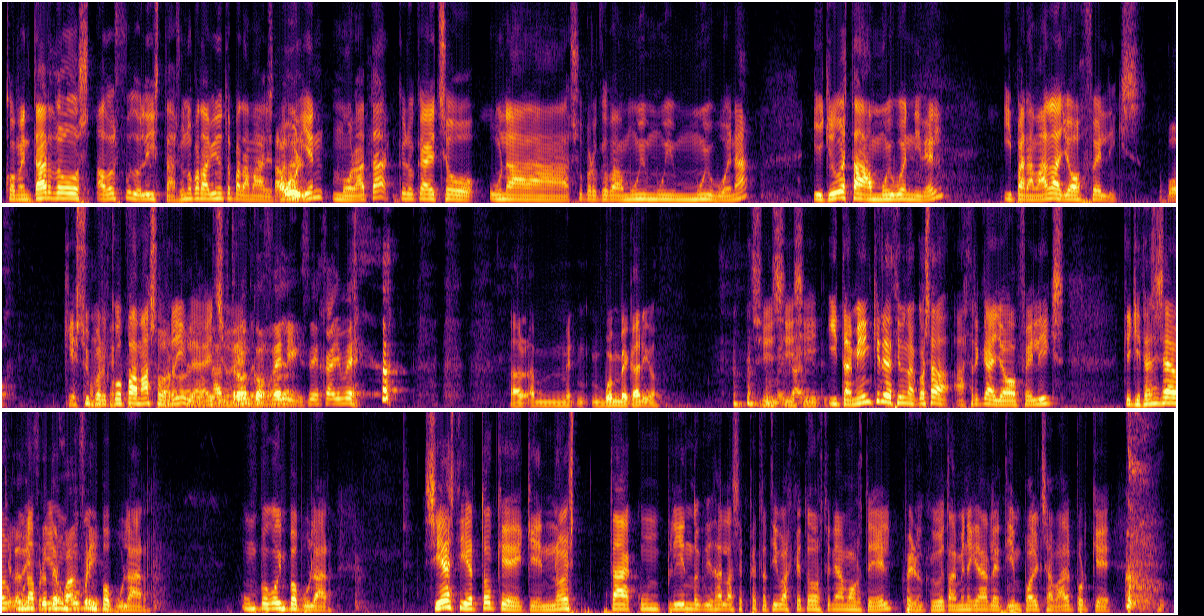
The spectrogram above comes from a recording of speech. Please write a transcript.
Comentar dos, a dos futbolistas, uno para bien y otro para mal. Para Saúl. bien, Morata, creo que ha hecho una Supercopa muy, muy, muy buena. Y creo que está a muy buen nivel. Y para mal a Joao Félix. Uf, Qué Supercopa más horrible ha Joao hecho. al eh. tronco temporada. Félix, ¿eh, Jaime? Al- a- me- buen becario. Sí, sí, sí. Y también quiero decir una cosa acerca de Joao Félix, que quizás sea Que una opinión un poco impopular. Un poco impopular. Sí es cierto que, que no está cumpliendo quizás las expectativas que todos teníamos de él, pero creo que también hay que darle tiempo al chaval porque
